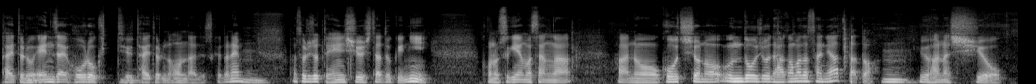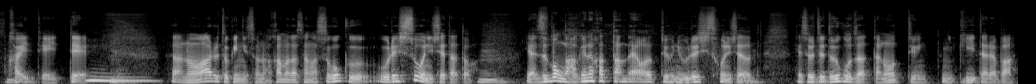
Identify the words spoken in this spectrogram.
タイトル「冤罪放浪記」っていうタイトルの本なんですけどね、まあ、それちょっと編集した時にこの杉山さんがあの拘置所の運動場で袴田さんに会ったという話を書いていて、うん、あのある時にその袴田さんがすごく嬉しそうにしてたと、うん、いやズボンが履けなかったんだよっていうふうに嬉しそうにしてた、うん、それってどういうことだったのっていうふうに聞いたらば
